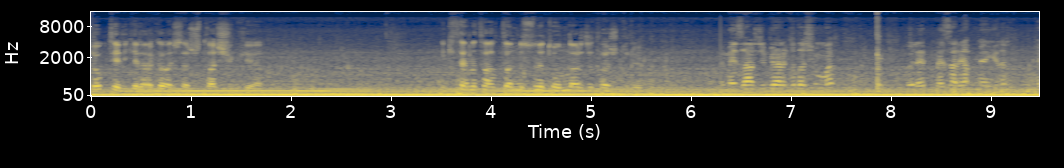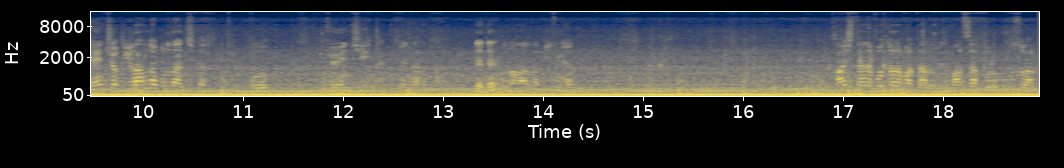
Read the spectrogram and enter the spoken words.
Çok tehlikeli arkadaşlar şu taş yükü ya. İki tane tahtanın üstünde tonlarca taş duruyor. Mezarcı bir arkadaşım var. Böyle hep mezar yapmaya gider. En çok yılan da buradan çıkar. Bu köyün şeyinden, mezarından. Neden? Buralarda bilmiyorum. Kaç tane fotoğraf atardı bizim WhatsApp grubumuz vardı.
